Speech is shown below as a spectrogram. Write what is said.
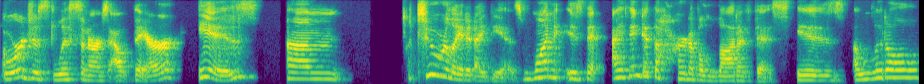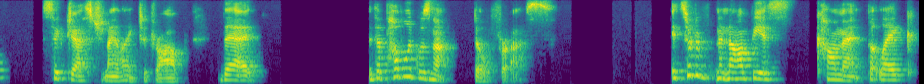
gorgeous listeners out there is um, two related ideas. One is that I think at the heart of a lot of this is a little suggestion I like to drop that the public was not built for us. It's sort of an obvious comment, but like,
